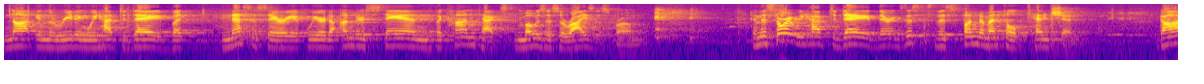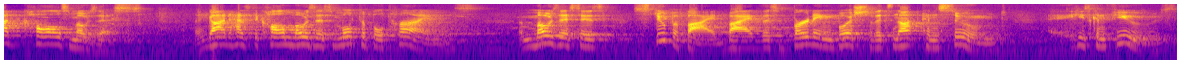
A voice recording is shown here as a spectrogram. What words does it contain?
not in the reading we had today, but necessary if we are to understand the context Moses arises from. In the story we have today, there exists this fundamental tension. God calls Moses God has to call Moses multiple times. Moses is stupefied by this burning bush that's not consumed. He's confused.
